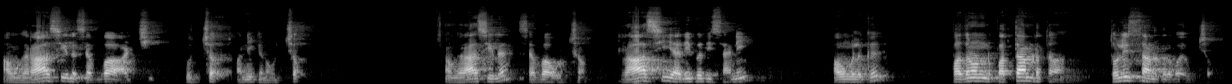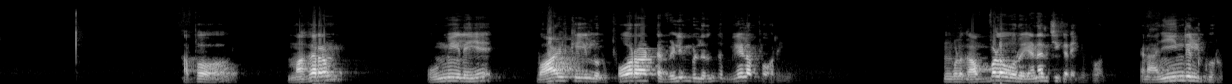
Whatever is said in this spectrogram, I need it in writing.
அவங்க ராசியில செவ்வாய் ஆட்சி உச்சம் பண்ணிக்கணும் உச்சம். அவங்க ராசியில செவ்வாய் உச்சம். ராசி அதிபதி சனி அவங்களுக்கு பதினொன்று பத்தாம் இடத்த தொழிற்ஸ்தானத்துல போய் உச்சம். அப்போ மகரம் உண்மையிலேயே வாழ்க்கையில் ஒரு போராட்ட விளிம்பிலிருந்து மீள போறீங்க. உங்களுக்கு அவ்வளவு ஒரு எனர்ஜி கிடைக்க போகுது. ஏன்னா ஐந்தில் குரு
